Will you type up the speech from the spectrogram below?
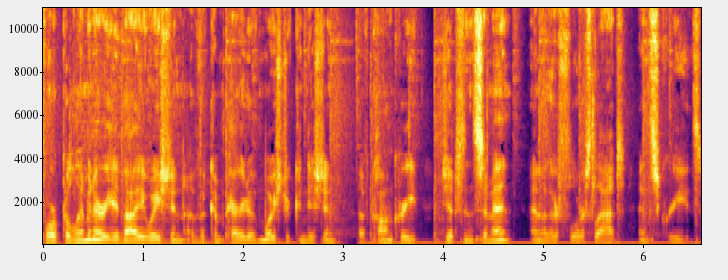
for preliminary evaluation of the comparative moisture condition of concrete, gypsum cement, and other floor slabs and screeds.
